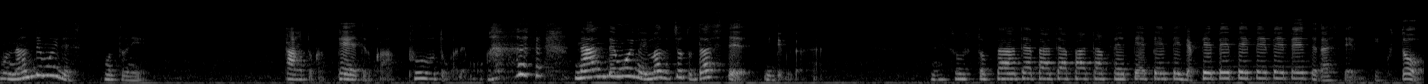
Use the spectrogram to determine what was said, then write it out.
もう何でもいいです。本当に。パーとかペーとかプーとかでも。何でもいいのにまずちょっと出してみてください、ね、そうするとパタパタパタペペペペじゃペペペペペペって出していくと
